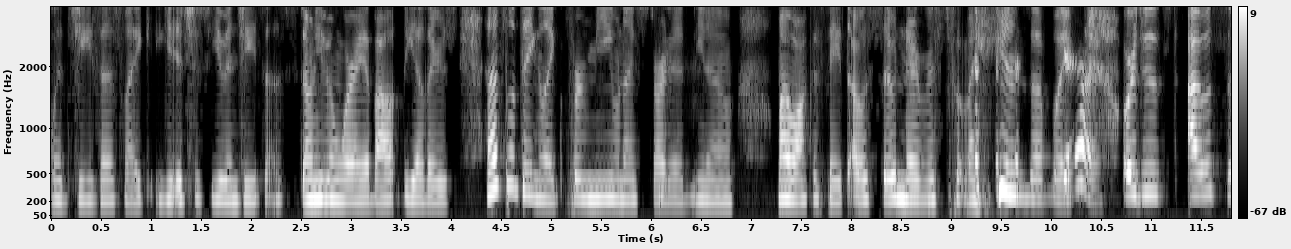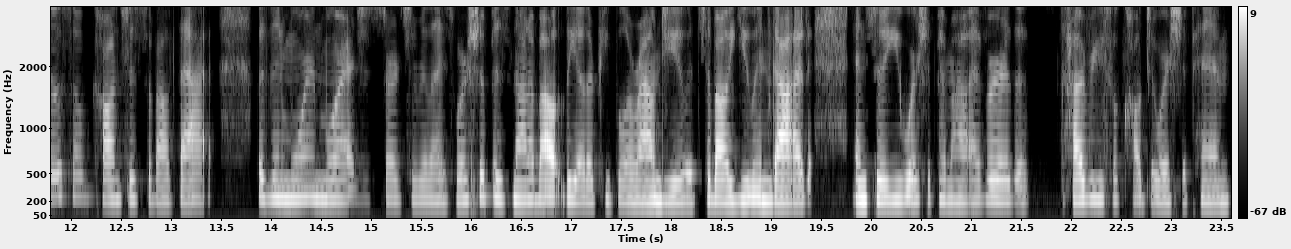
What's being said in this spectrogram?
with Jesus, like it's just you and Jesus. Don't even worry about the others. And that's one thing, like for me, when I started, you know, my walk of faith, I was so nervous to put my hands up, like, yeah, or just I was so self conscious about that. But then more and more, I just started to realize worship is not about the other people around you. It's about you and God, and so you worship Him however the however you feel called to worship Him.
